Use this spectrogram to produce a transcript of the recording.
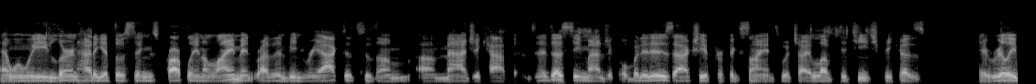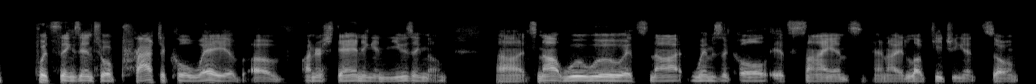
And when we learn how to get those things properly in alignment rather than being reactive to them, um, magic happens. And it does seem magical, but it is actually a perfect science, which I love to teach because it really puts things into a practical way of, of understanding and using them. Uh, it's not woo woo, it's not whimsical, it's science, and I love teaching it. So,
